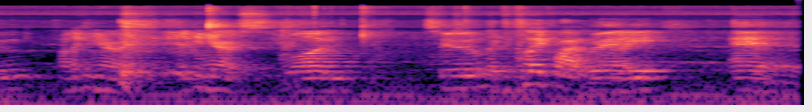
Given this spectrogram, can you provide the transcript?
two. Oh, they can hear us. They can hear us. One, two. Let's play quiet. Ready, and.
